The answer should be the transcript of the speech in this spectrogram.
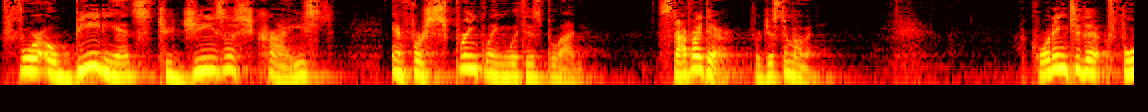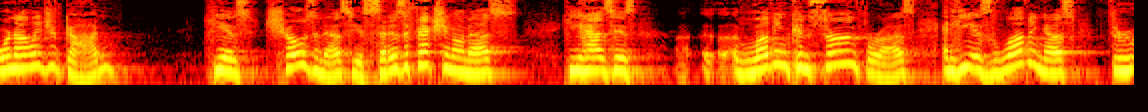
For obedience to Jesus Christ and for sprinkling with his blood. Stop right there for just a moment. According to the foreknowledge of God, He has chosen us, He has set His affection on us, He has His uh, loving concern for us, and He is loving us through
